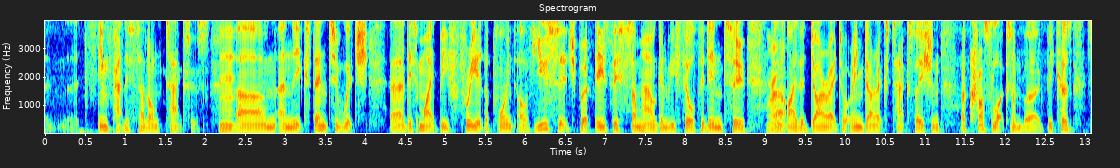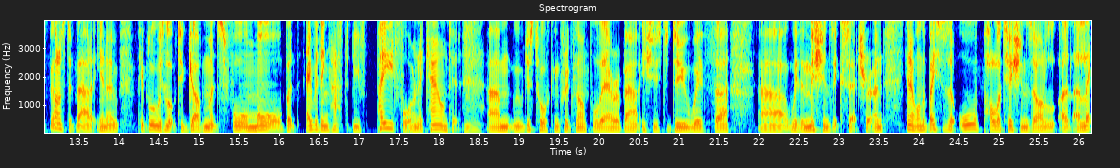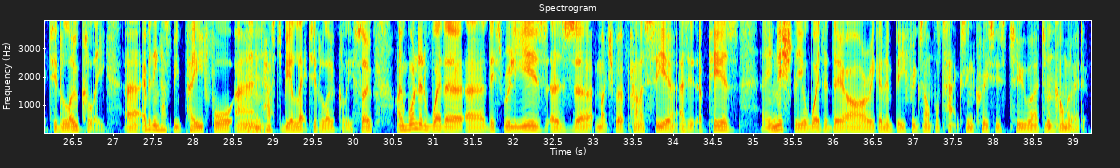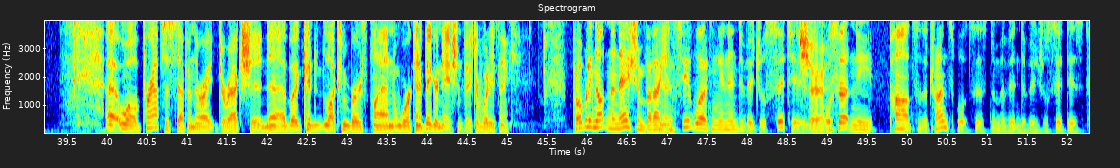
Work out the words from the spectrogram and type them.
impact this has had on taxes mm. um, and the extent to which uh, this might be free at the point of usage, but is this somehow going to be filtered into uh, either direct or indirect taxation across Luxembourg? Because to be honest about it, you know, people always look to governments for more, but everything has to be paid for and accounted. Mm. Um, we were just talking, for example, there about issues to do with uh, uh, with emissions, etc. And you know, on the basis that all politicians are elected locally, uh, everything has to be paid for and mm. has to be elected locally. So I wondered whether uh, this really is as uh, much of a panacea as it appears initially, or whether there are going to be, for example, tax increases to to mm. accommodate it. Uh, well, perhaps a step in the right direction, uh, but could Luxembourg's plan work in a bigger nation, Victor? What do you think? Probably not in a nation, but I yeah. can see it working in individual cities, sure. or certainly parts of the transport system of individual cities.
